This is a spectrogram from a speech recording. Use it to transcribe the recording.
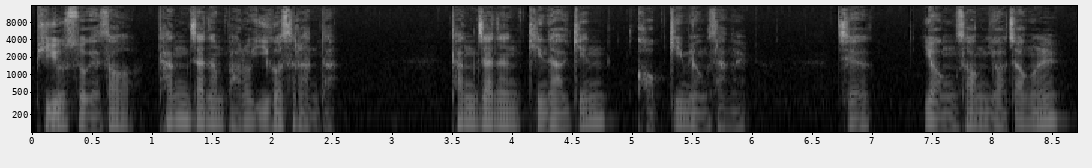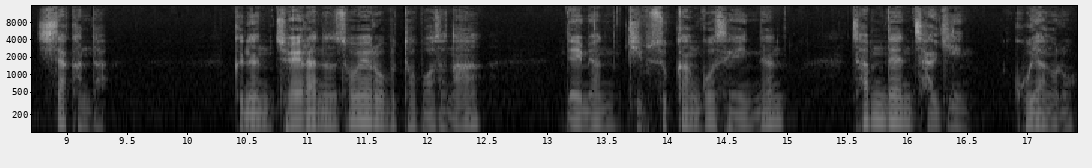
비유 속에서 탕자는 바로 이것을 한다. 탕자는 기나긴 걷기 명상을, 즉 영성 여정을 시작한다. 그는 죄라는 소외로부터 벗어나 내면 깊숙한 곳에 있는 참된 자기인 고향으로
